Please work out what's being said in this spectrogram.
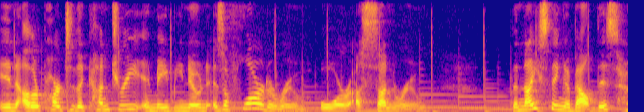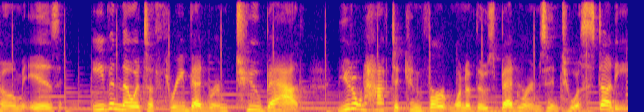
In other parts of the country, it may be known as a Florida room or a sunroom. The nice thing about this home is even though it's a three bedroom, two bath, you don't have to convert one of those bedrooms into a study.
